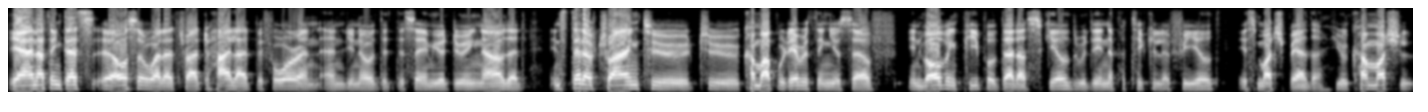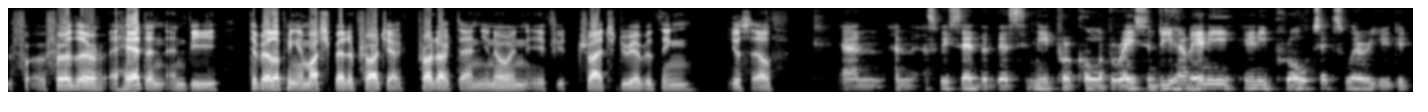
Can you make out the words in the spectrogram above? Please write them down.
yeah, and I think that's uh, also what I tried to highlight before, and and you know the, the same you're doing now. That instead of trying to to come up with everything yourself, involving people that are skilled within a particular field is much better. You'll come much f- further ahead and and be developing a much better project product than you know, and if you try to do everything yourself and and as we said that there's need for collaboration do you have any any projects where you could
